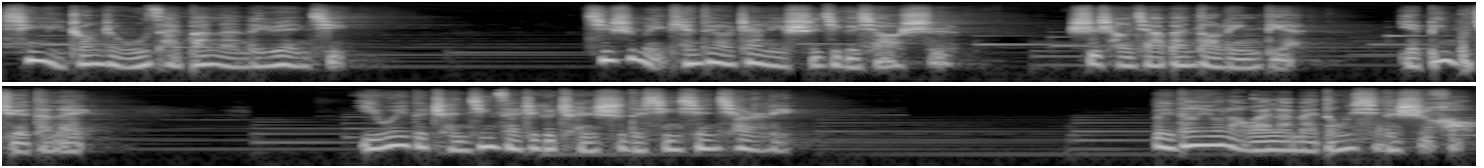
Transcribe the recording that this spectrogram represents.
心里装着五彩斑斓的愿景。即使每天都要站立十几个小时，时常加班到零点，也并不觉得累。一味的沉浸在这个城市的新鲜气儿里。每当有老外来买东西的时候，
